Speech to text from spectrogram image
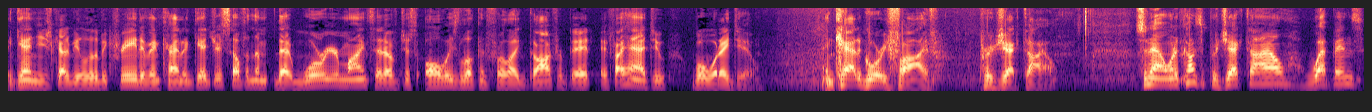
again, you just got to be a little bit creative and kind of get yourself in the, that warrior mindset of just always looking for, like, God forbid, if I had to, what would I do? And category five, projectile. So now, when it comes to projectile weapons,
